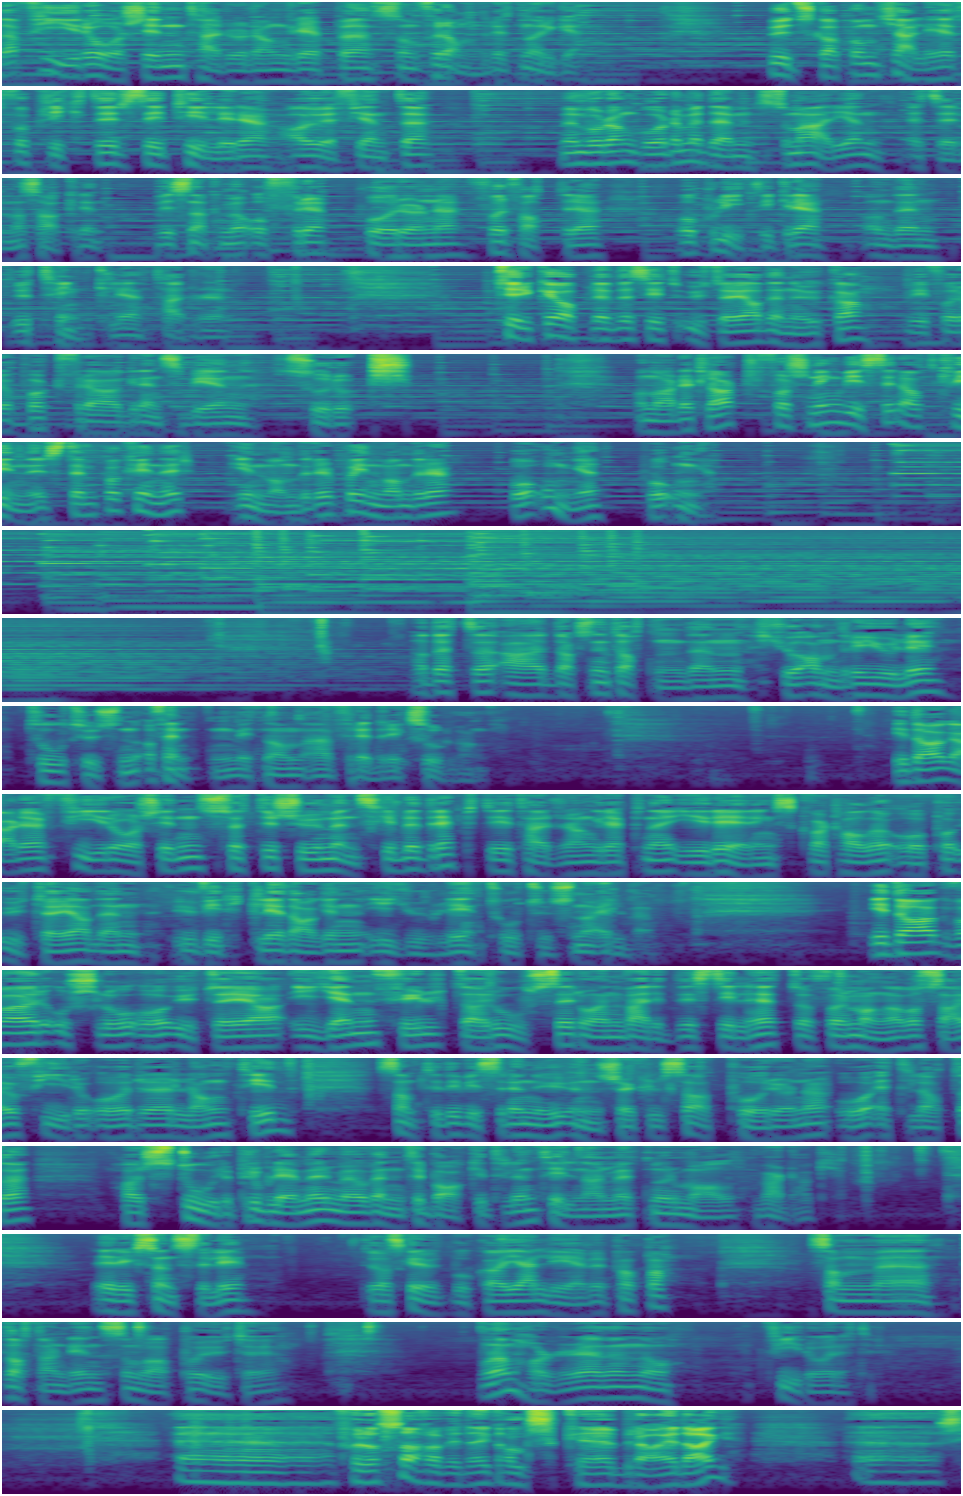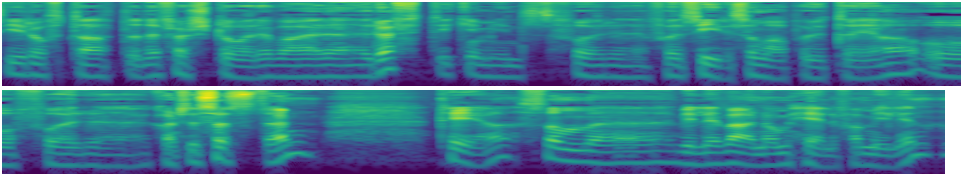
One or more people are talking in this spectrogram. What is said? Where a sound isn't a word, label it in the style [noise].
Det er fire år siden terrorangrepet som forandret Norge. Budskapet om kjærlighet forplikter, sier tidligere AUF-jente. Men hvordan går det med dem som er igjen etter massakren? Vi snakker med ofre, pårørende, forfattere og politikere om den utenkelige terroren. Tyrkia opplevde sitt Utøya denne uka. Vi får rapport fra grensebyen Suruc. Og nå er det klart, forskning viser at kvinner stemmer på kvinner, innvandrere på innvandrere og unge på unge. Ja, dette er Dagsnytt 18 den 22. juli 2015. Mitt navn er Fredrik Solvang. I dag er det fire år siden 77 mennesker ble drept i terrorangrepene i regjeringskvartalet og på Utøya den uvirkelige dagen i juli 2011. I dag var Oslo og Utøya igjen fylt av roser og en verdig stillhet, og for mange av oss er jo fire år lang tid. Samtidig viser en ny undersøkelse at pårørende og etterlatte har store problemer med å vende tilbake til en tilnærmet normal hverdag. Erik Sønsteli, du har skrevet boka 'Jeg lever, pappa', sammen med datteren din som var på Utøya. Hvordan har dere det nå, fire år etter? Eh, for oss så har vi det ganske bra i dag. Jeg eh, sier ofte at det første året var røft, ikke minst for, for Siri som var på Utøya, og for eh, kanskje søsteren, Thea, som ville verne om hele familien.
